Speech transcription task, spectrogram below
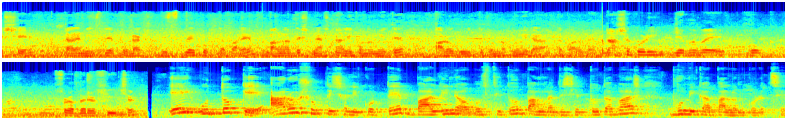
এসে তারা নিজেদের প্রোডাক্ট ডিসপ্লে করতে পারে। বাংলাদেশ ন্যাশনাল ইকোনমিতে আরও গুরুত্বপূর্ণ ভূমিকা রাখতে পারবে। আশা করি যেভাবে হোক ফর আ বেটার ফিউচার এই উদ্যোগকে আরও শক্তিশালী করতে বার্লিনে অবস্থিত বাংলাদেশের দূতাবাস ভূমিকা পালন করেছে।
